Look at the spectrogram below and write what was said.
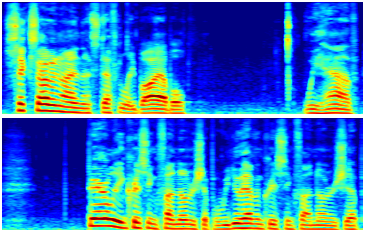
six out of nine. That's definitely viable. We have barely increasing fund ownership, but we do have increasing fund ownership.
